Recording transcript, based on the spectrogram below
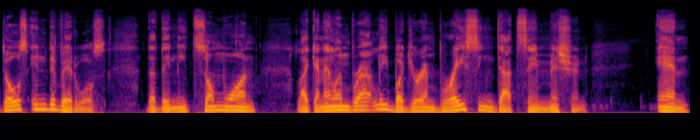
those individuals that they need someone like an Ellen Bradley but you're embracing that same mission and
